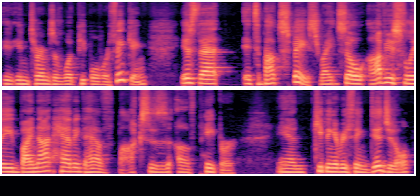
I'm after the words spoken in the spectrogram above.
in terms of what people were thinking is that it's about space, right? So obviously, by not having to have boxes of paper and keeping everything digital,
